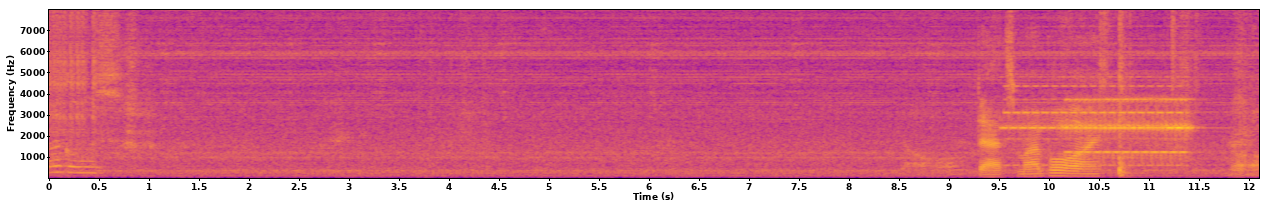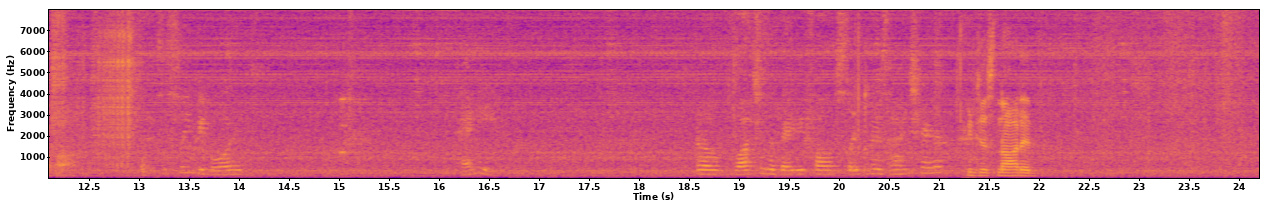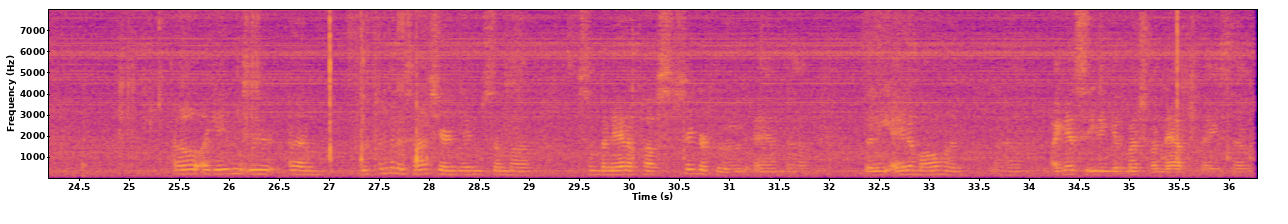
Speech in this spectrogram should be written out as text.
Buggles. No, That's my boy. Aw. that's a sleepy boy. Hey. Oh, watching the baby fall asleep in his high chair? He just nodded. Oh, I gave him, we, um, we put him in his high chair and gave him some, uh, some banana puffs finger food, and, uh, then he ate them all, and, uh, I guess he didn't get much of a nap today, so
